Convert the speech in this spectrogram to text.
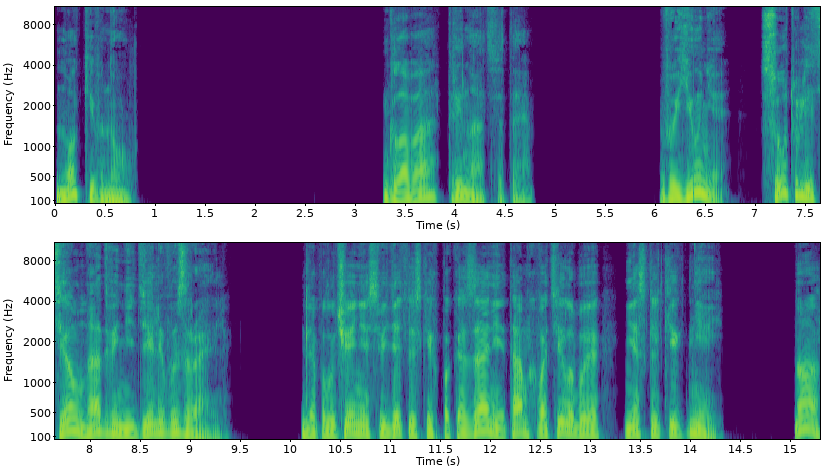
но кивнул. Глава тринадцатая. В июне суд улетел на две недели в Израиль. Для получения свидетельских показаний там хватило бы нескольких дней. Но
